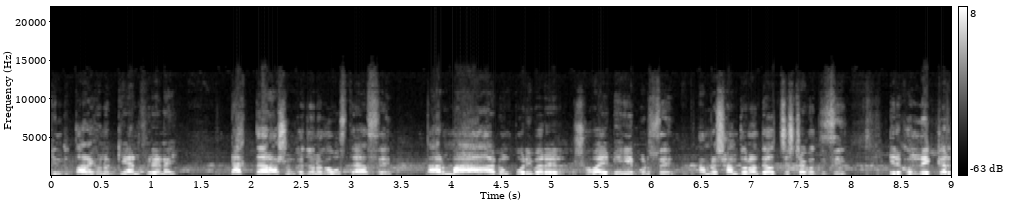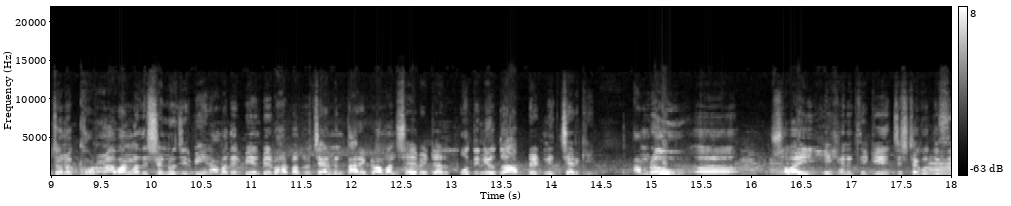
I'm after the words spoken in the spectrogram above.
কিন্তু তার এখনও জ্ঞান ফিরে নাই। ডাক্তার আশঙ্কাজনক অবস্থায় আছে তার মা এবং পরিবারের সবাই ভেঙে পড়ছে। আমরা সান্ত্বনা দেওয়ার চেষ্টা করতেছি। এরকম নেককারজনক ঘটনা বাংলাদেশের নজিরবিহীন। আমাদের বিএনপির ভারপ্রাপ্ত চেয়ারম্যান তারেক রহমান সাহেব এটার প্রতিনিয়ত আপডেট নিচ্ছে আর কি। আমরাও আহ, সবাই এখানে থেকে চেষ্টা করতেছি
